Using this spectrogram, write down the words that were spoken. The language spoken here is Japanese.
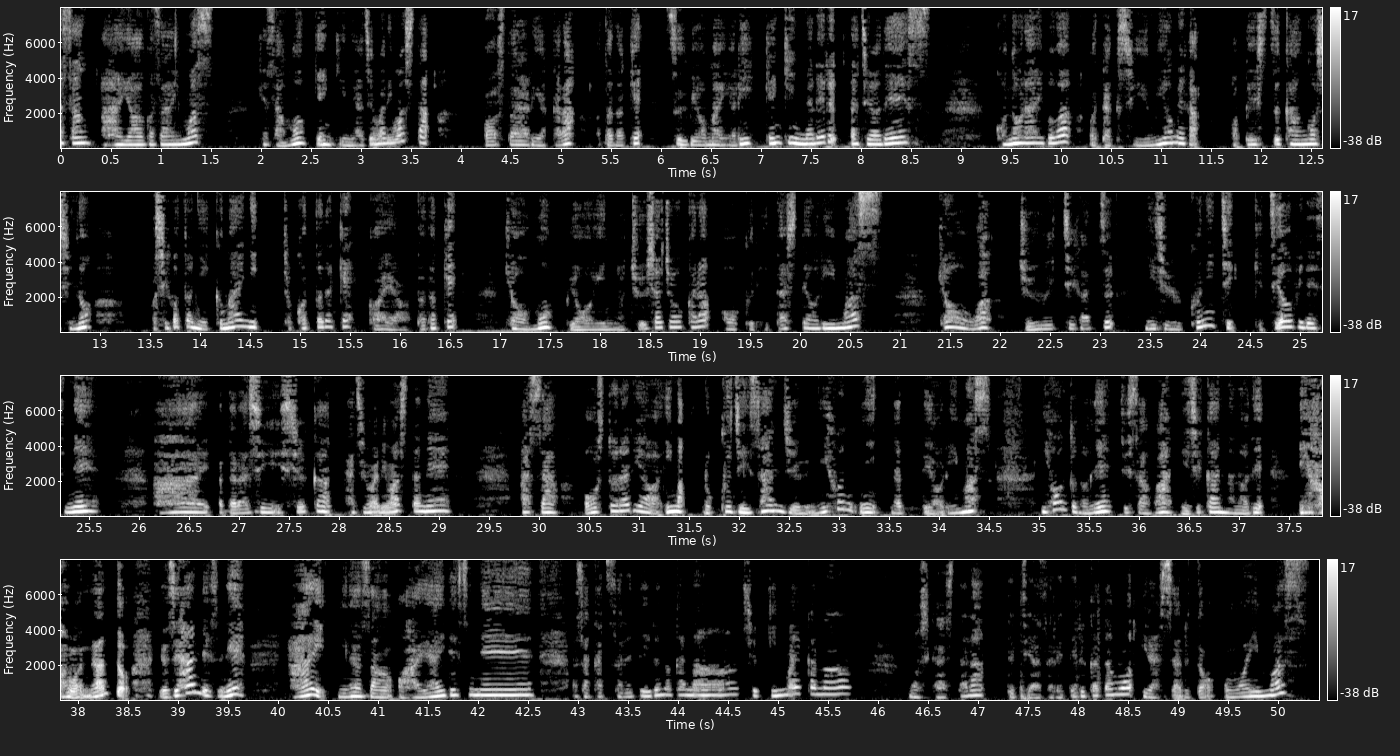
皆さん、おはようございます。今朝も元気に始まりました。オーストラリアからお届け、数秒前より元気になれるラジオです。このライブは、私、弓嫁が、オペ室看護師のお仕事に行く前に、ちょこっとだけ声をお届け、今日も病院の駐車場からお送りいたしております。今日は11月29日月曜日ですね。はい。新しい一週間始まりましたね。朝、オーストラリアは今6時32分になっております。日本とのね、時差は2時間なので、今はなんと4時半ですね。はい。皆さんお早いですね。朝活されているのかな？出勤前かな？もしかしたら徹夜されている方もいらっしゃると思います。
